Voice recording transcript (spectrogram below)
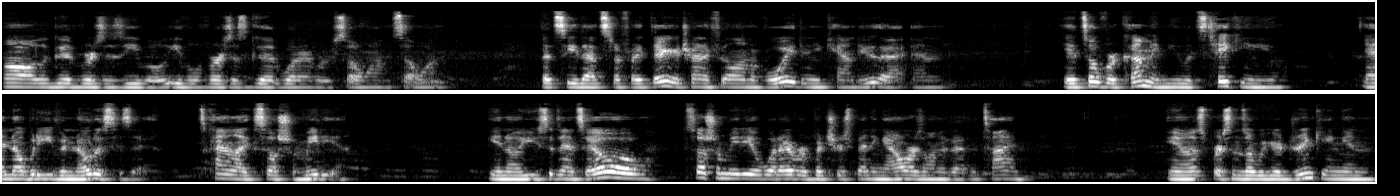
Oh, the good versus evil, evil versus good, whatever, so on, so on. But see that stuff right there, you're trying to fill in a void, and you can't do that. And it's overcoming you, it's taking you, and nobody even notices it. It's kind of like social media. You know, you sit there and say, "Oh, social media, whatever," but you're spending hours on it at a time. You know, this person's over here drinking and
